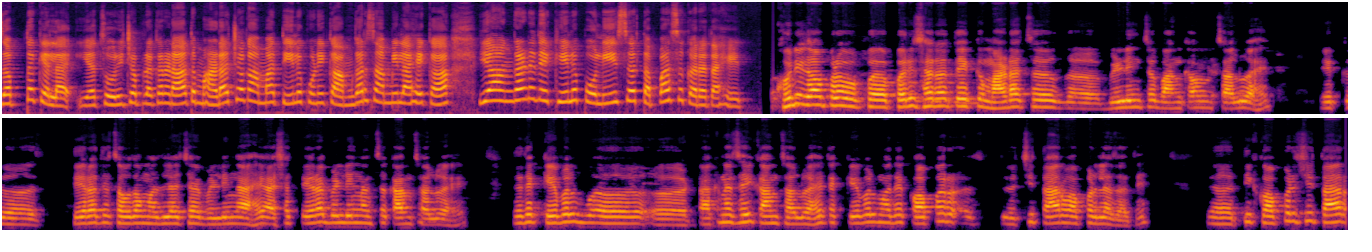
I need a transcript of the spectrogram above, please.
जप्त केलाय. या चोरीच्या प्रकरणात म्हाडाच्या कामातील कुणी कामगार सामील आहे का या अंगाने देखील पोलीस तपास करत आहेत. खोनीगाव प्र प- परिसरात एक म्हाडाचं ग- बिल्डिंगचं बांधकाम चालू आहे. एक अ, तेरा ते चौदा मजल्याच्या बिल्डिंग आहे. अशा तेरा बिल्डिंगांचं काम चालू आहे. तिथे केबल टाकण्याचंही काम चालू आहे. त्या केबलमध्ये कॉपर ची तार वापरल्या जाते. अ, ती कॉपरची तार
